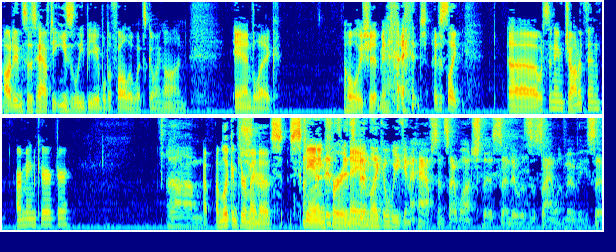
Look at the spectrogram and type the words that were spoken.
Audiences have to easily be able to follow what's going on. And like, holy shit, man! I, I just like, uh, what's the name? Jonathan, our main character. Um, I'm looking through my notes, scanning for a it's name. It's been like a week and a half since I watched this, and it was a silent movie. So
